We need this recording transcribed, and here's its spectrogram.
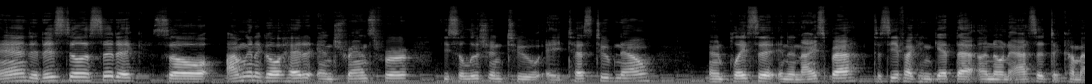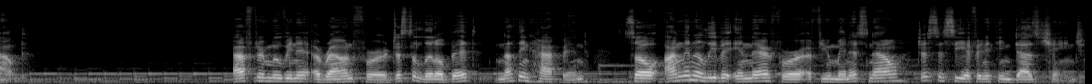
And it is still acidic, so I'm to go ahead and transfer the solution to a test tube now and place it in an ice bath to see if I can get that unknown acid to come out. After moving it around for just a little bit, nothing happened, so I'm going to leave it in there for a few minutes now, just to see if anything does change.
